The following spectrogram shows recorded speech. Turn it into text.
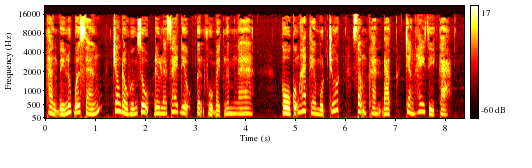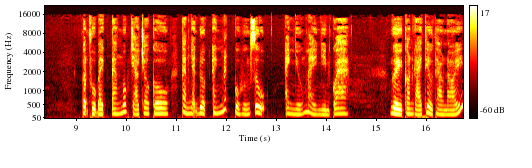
Thẳng đến lúc bữa sáng, trong đầu hướng dụ đều là giai điệu cận phủ bạch ngâm nga. Cô cũng hát theo một chút, giọng khàn đặc, chẳng hay gì cả. Cận phủ bạch đang múc cháo cho cô, cảm nhận được ánh mắt của hướng dụ. Anh nhướng mày nhìn qua. Người con gái thiểu thào nói,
